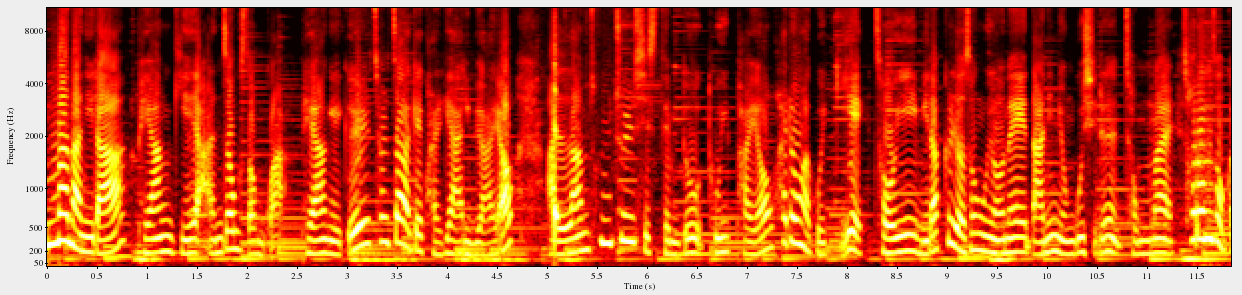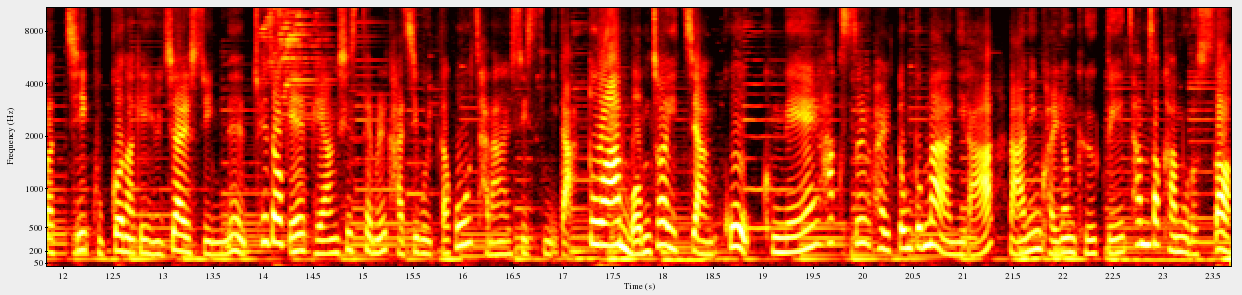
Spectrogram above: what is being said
뿐만 아니라 배양기의 안정성과 배양액을 철저하게 관리하기 위하여 알람 송출 시스템도 도입하여 활용하고 있기에 저희 미라클 여성의원의 난임연구실은 정말 철옹석 같이 굳건하게 유지할 수 있는 최적의 배양 시스템을 가지고 있다고 자랑할 수 있습니다. 또한 멈춰 있지 않고 국내의 학술 활동뿐만 아니라 난임 관련 교육 등에 참석함으로써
